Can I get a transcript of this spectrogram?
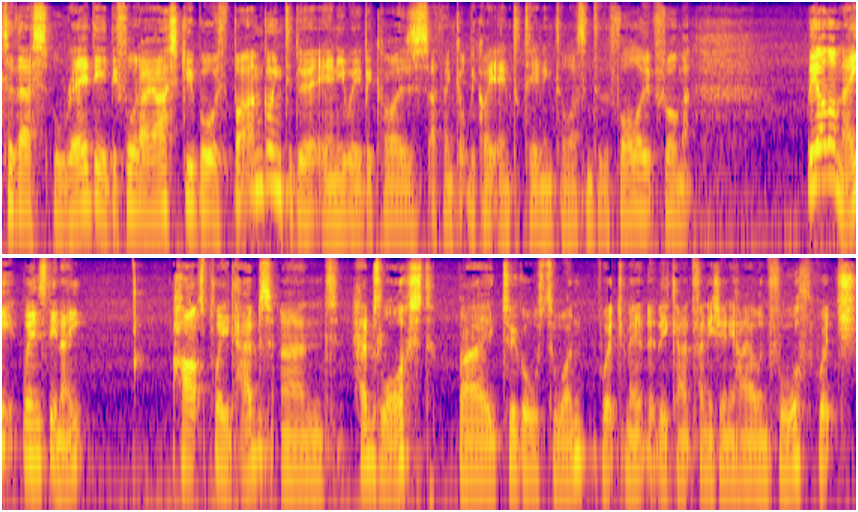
to this already before I ask you both, but I'm going to do it anyway because I think it'll be quite entertaining to listen to the fallout from it. The other night, Wednesday night, Hearts played Hibs and Hibs lost by two goals to one, which meant that they can't finish any higher than fourth, which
